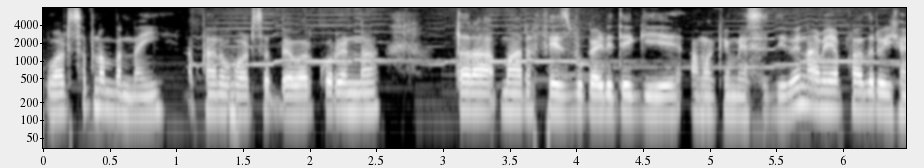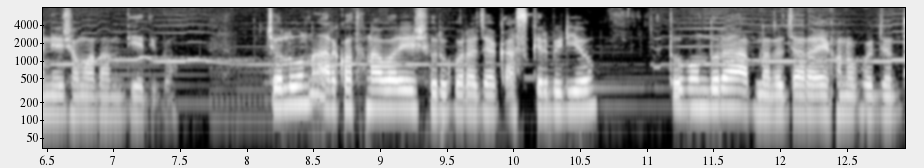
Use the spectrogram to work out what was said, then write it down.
হোয়াটসঅ্যাপ নাম্বার নাই, আপনারা হোয়াটসঅ্যাপ ব্যবহার করেন না, তারা আমার ফেসবুক আইডিতে গিয়ে আমাকে মেসেজ দিবেন, আমি আপনাদের ওইখানে সমাধান দিয়ে দিব। চলুন আর কথা না বাড়িয়ে শুরু করা যাক আজকের ভিডিও তো বন্ধুরা, আপনারা যারা এখনও পর্যন্ত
